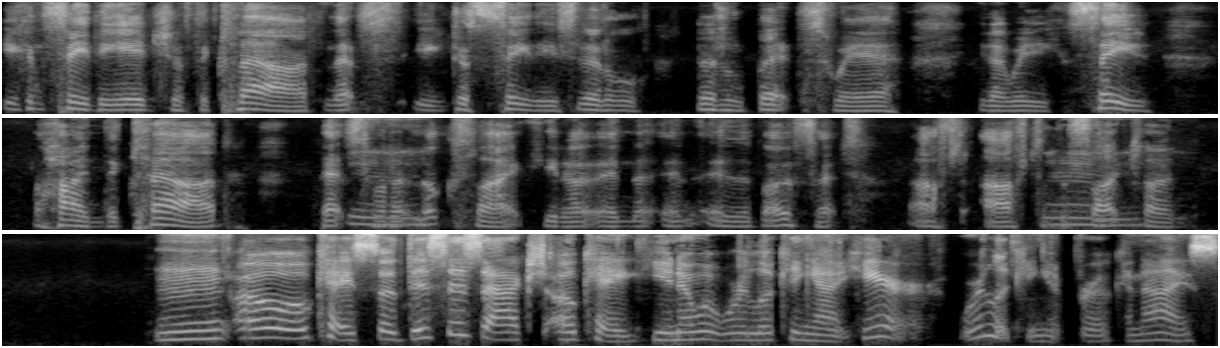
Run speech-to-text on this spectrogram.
you can see the edge of the cloud, and that's you just see these little little bits where you know where you can see behind the cloud. That's what it Mhm. looks like, you know, in the in, in the Beaufort after after the Mm. cyclone. Mm, oh, okay. So this is actually okay. You know what we're looking at here? We're looking at broken ice.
